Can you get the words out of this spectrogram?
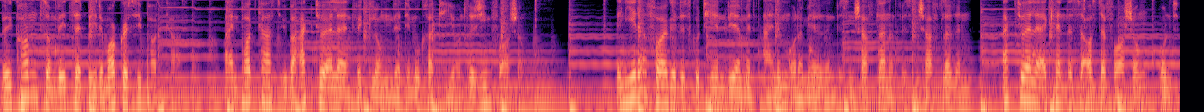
Willkommen zum WZB Democracy Podcast, ein Podcast über aktuelle Entwicklungen der Demokratie und Regimeforschung. In jeder Folge diskutieren wir mit einem oder mehreren Wissenschaftlern und Wissenschaftlerinnen aktuelle Erkenntnisse aus der Forschung und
